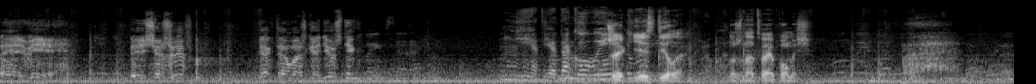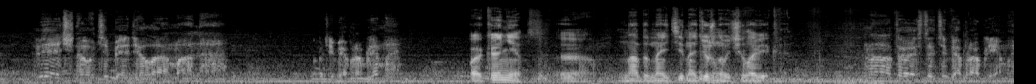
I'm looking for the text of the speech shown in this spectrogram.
Эй, Ви, ты еще жив? Как там ваш гадюшник? Нет, я такого и не Джек, есть дело. Нужна твоя помощь. Вечно у тебя дела, Мана. У тебя проблемы? Пока нет. Э, надо найти надежного человека. Ну, то есть у тебя проблемы.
